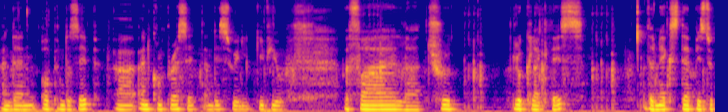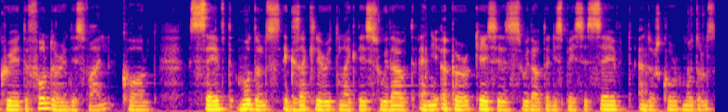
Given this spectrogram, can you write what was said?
and then open the zip uh, and compress it, and this will give you a file that should look like this. The next step is to create a folder in this file called saved models exactly written like this without any upper cases without any spaces saved underscore models.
